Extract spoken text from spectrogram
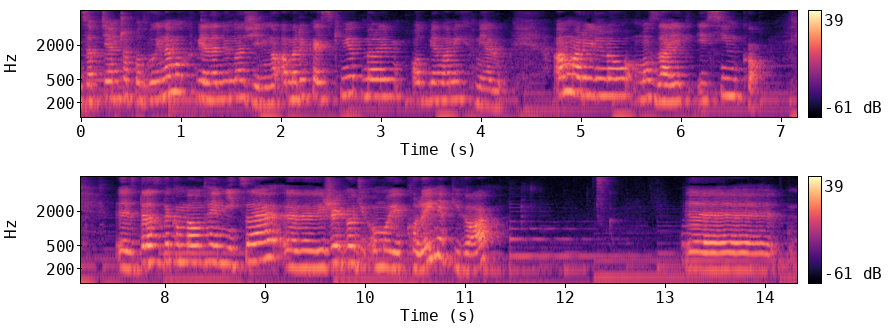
zawdzięcza podwójnemu chmieleniu na zimno amerykańskimi odmianami- odmianami chmielu Amarillo, Mosaic i Simcoe. Y, Zdradzę taką małą tajemnicę, y, jeżeli chodzi o moje kolejne piwa. y,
